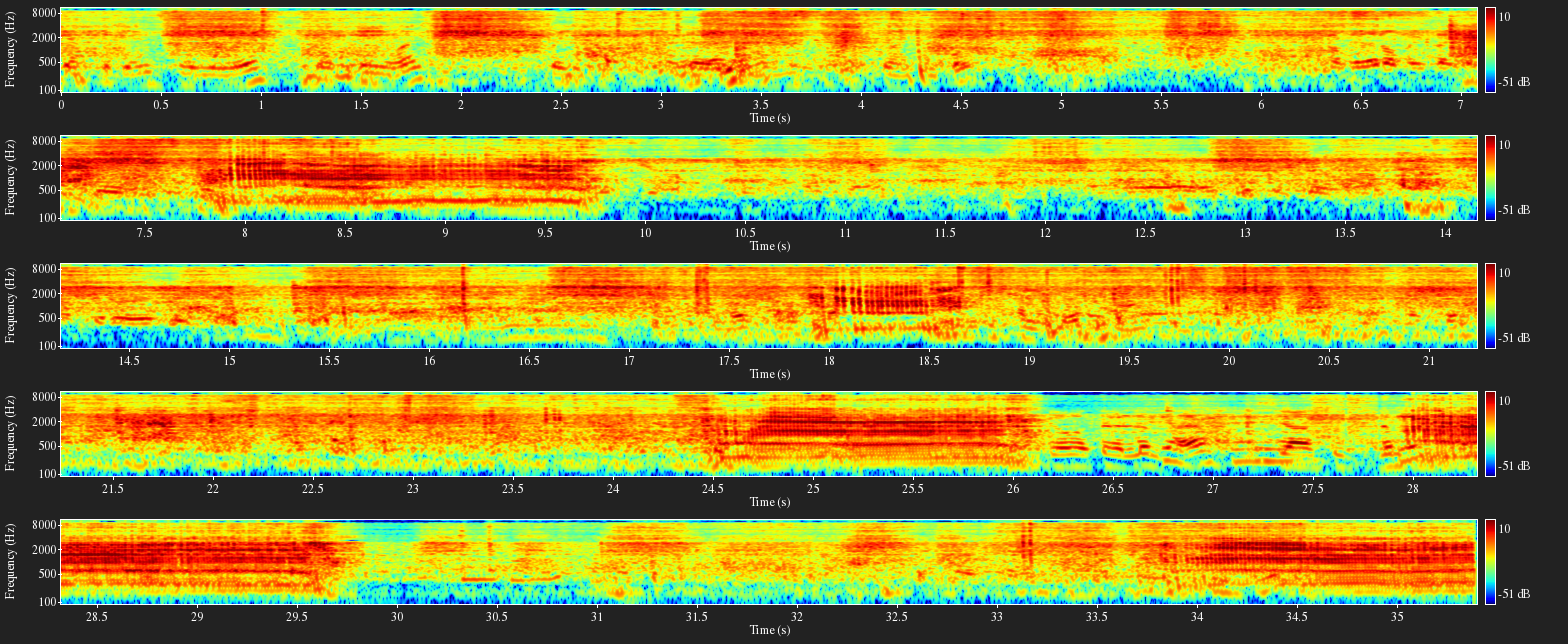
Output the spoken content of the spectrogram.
trong cái tiến xử lý một kỳ với quỷ lớn của thành phố Thank you.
